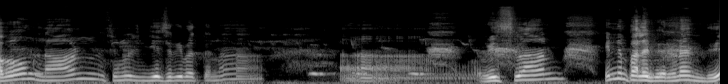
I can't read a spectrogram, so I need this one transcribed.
அவவும் நான் சுனில் விஜய் ஸ்ரீவர்த்தனா ரிஸ்லான் இன்னும் பல பேர் இணைந்து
